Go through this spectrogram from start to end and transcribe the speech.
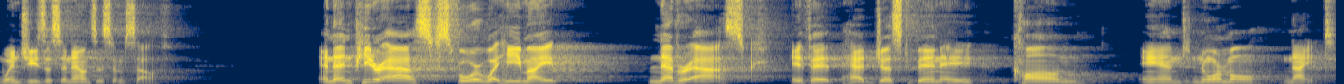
when Jesus announces himself. And then Peter asks for what he might never ask if it had just been a calm and normal night.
